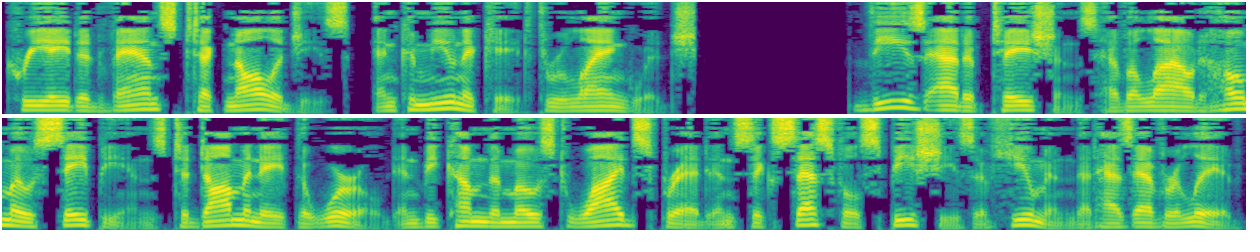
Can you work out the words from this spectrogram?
create advanced technologies, and communicate through language. These adaptations have allowed Homo sapiens to dominate the world and become the most widespread and successful species of human that has ever lived.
